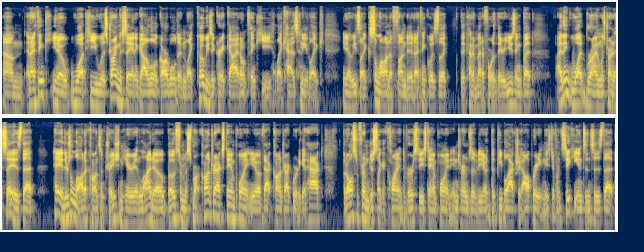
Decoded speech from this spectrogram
Um, and I think you know what he was trying to say, and it got a little garbled. And like Cobie's a great guy. I don't think he like has any like you know he's like Solana funded. I think was like the kind of metaphor that they were using. But I think what Brian was trying to say is that hey, there's a lot of concentration here in Lido, both from a smart contract standpoint, you know, if that contract were to get hacked, but also from just like a client diversity standpoint in terms of, you know, the people actually operating these different staking instances that,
